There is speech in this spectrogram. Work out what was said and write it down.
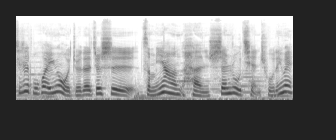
其实不会，因为我觉得就是怎么样很深入浅出的，因为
